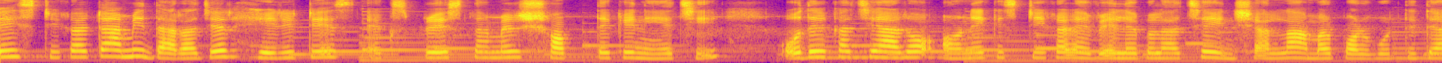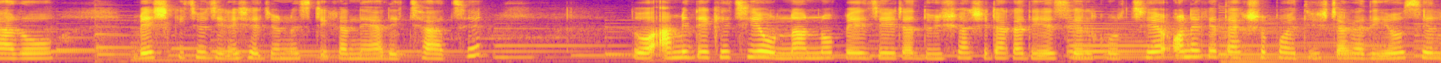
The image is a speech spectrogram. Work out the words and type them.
এই স্টিকারটা আমি দারাজের হেরিটেজ এক্সপ্রেস নামের শপ থেকে নিয়েছি। ওদের কাছে আরও অনেক স্টিকার অ্যাভেলেবল আছে ইনশাল্লাহ আমার পরবর্তীতে আরও বেশ কিছু জিনিসের জন্য স্টিকার নেওয়ার ইচ্ছা আছে। তো আমি দেখেছি অন্যান্য পেজে এটা দুইশো আশি টাকা দিয়ে সেল করছে, অনেকে তো একশো পঁয়ত্রিশ টাকা দিয়েও সেল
